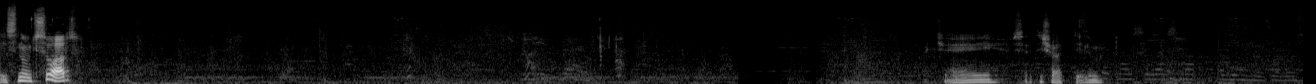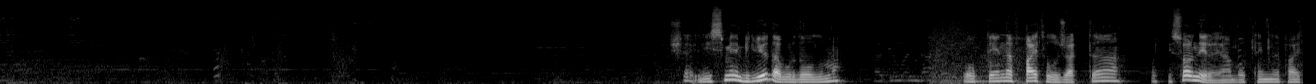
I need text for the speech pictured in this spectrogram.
Lee'sin ultisi var. Okey. Set işaretleyelim. Şey, ismini biliyor da burada olduğumu. Bot lane'de fight olacaktı. Okey, sorun değil o ya. Bot fight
